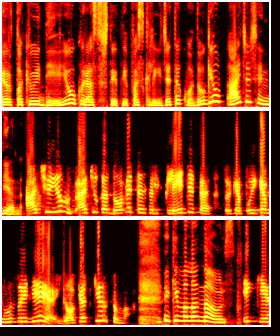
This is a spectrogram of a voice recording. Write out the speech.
ir tokių idėjų, kurias štai taip paskleidžiate kuo daugiau. Ačiū šiandien. Ačiū Jums, ačiū, kad domitės ir skleidžiate tokią puikią mūsų idėją. Jokio skirtumo. Iki malonaus. Iki.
